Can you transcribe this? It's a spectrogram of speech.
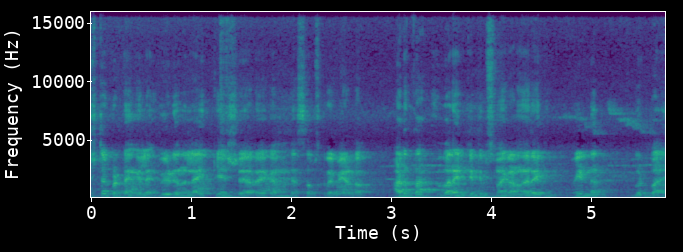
ഇഷ്ടപ്പെട്ടെങ്കിൽ വീഡിയോ ഒന്ന് ലൈക്ക് ചെയ്യുക ഷെയർ ചെയ്യുക കമന്റ് സബ്സ്ക്രൈബ് ചെയ്യണ്ടോ അടുത്ത വെറൈറ്റി ടിപ്സുമായി കാണുന്നവരേക്കും വീണ്ടും ഗുഡ് ബൈ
